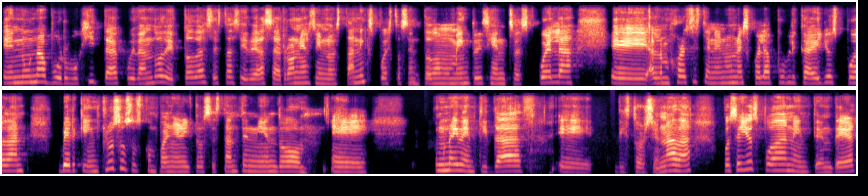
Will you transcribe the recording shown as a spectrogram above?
en una burbujita cuidando de todas estas ideas erróneas, sino están expuestos en todo momento y si en su escuela, eh, a lo mejor si están en una escuela pública, ellos puedan ver que incluso sus compañeritos están teniendo... Eh, una identidad eh, distorsionada, pues ellos puedan entender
